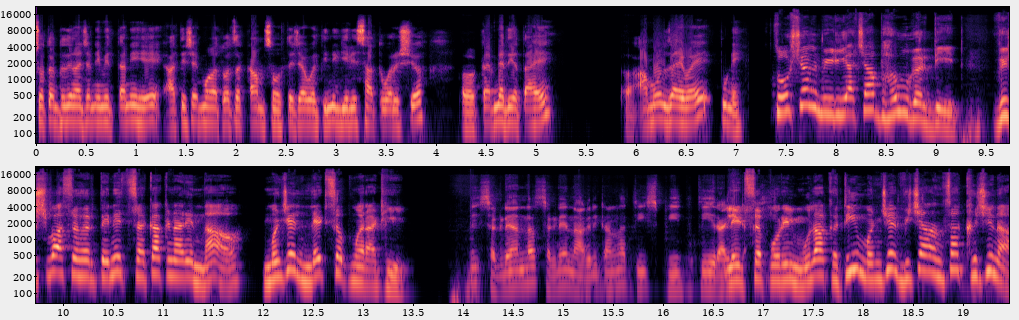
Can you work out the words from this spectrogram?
स्वतंत्र दिनाच्या निमित्ताने हे अतिशय महत्वाचं काम संस्थेच्या वतीने गेली सात वर्ष करण्यात येत आहे. अमोल जायवाय पुणे. सोशल मीडियाच्या भाऊ गर्दीत विश्वासार्हतेने चकाकणारे नाव म्हणजे लेट्सअप मराठी. सगळ्यांना सगळ्या नागरिकांना ती स्पीच ती लेट्सअप वरील मुलाखती म्हणजे विचारांचा खजिना.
